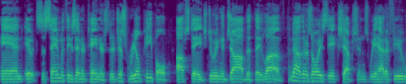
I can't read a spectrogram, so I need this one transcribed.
And it's the same with these entertainers. They're just real people off stage doing a job that they love. Now, there's always the exceptions. We had a few,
